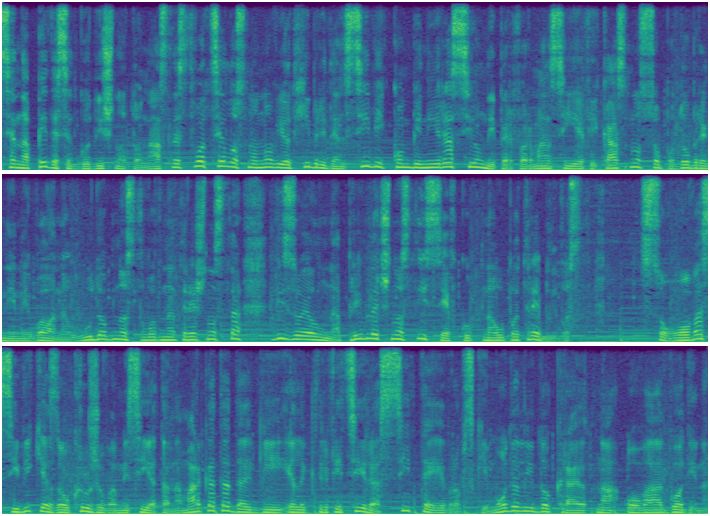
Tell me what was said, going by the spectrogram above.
се на 50 годишното наследство, целосно новиот хибриден Civic комбинира силни перформанси и ефикасност со подобрени нивоа на удобност во внатрешноста, визуелна привлечност и севкупна употребливост. Со ова Civic ја заокружува мисијата на марката да ги електрифицира сите европски модели до крајот на оваа година.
